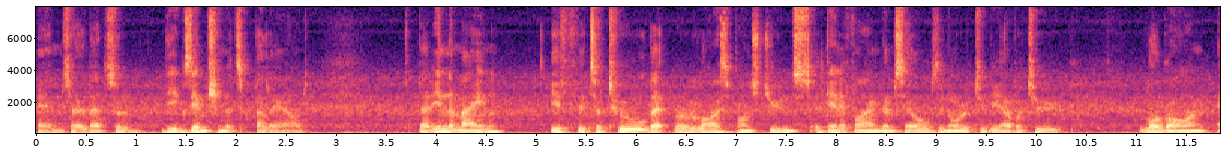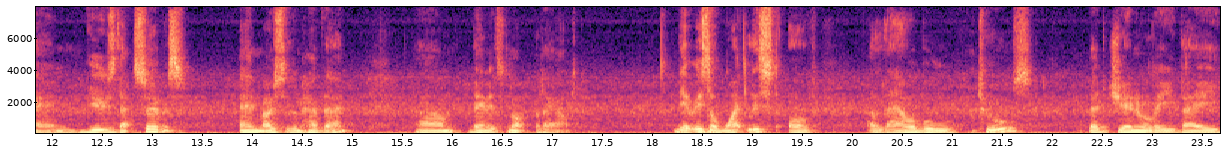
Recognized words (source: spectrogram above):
and so that's sort of the exemption that's allowed. But in the main, if it's a tool that relies upon students identifying themselves in order to be able to log on and use that service, and most of them have that, um, then it's not allowed. There is a whitelist of allowable tools, but generally they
